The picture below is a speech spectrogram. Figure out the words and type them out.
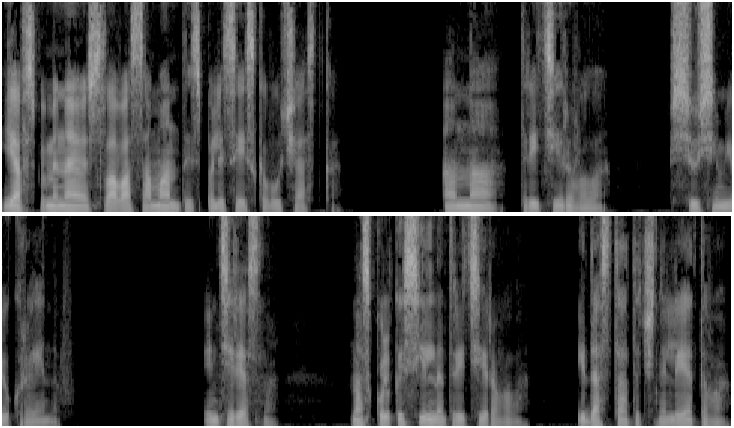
я вспоминаю слова Саманты из полицейского участка. Она третировала всю семью Крейнов. Интересно, насколько сильно третировала, и достаточно ли этого,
